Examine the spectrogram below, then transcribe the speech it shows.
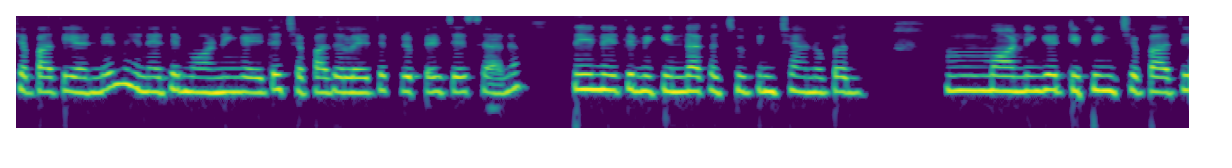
చపాతీ అండి. నేనైతే మార్నింగ్ అయితే చపాతీలు అయితే ప్రిపేర్ చేశాను. నేనైతే మీకు ఇందాక చూపించాను ఒక మార్నింగే టిఫిన్ చపాతి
